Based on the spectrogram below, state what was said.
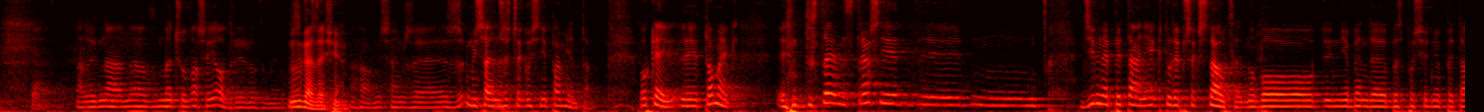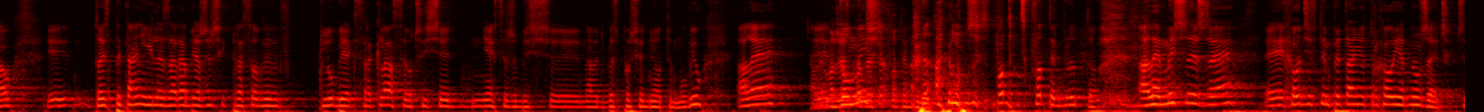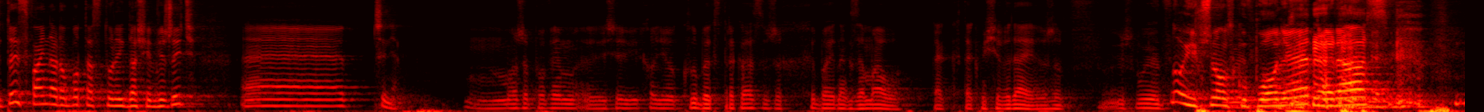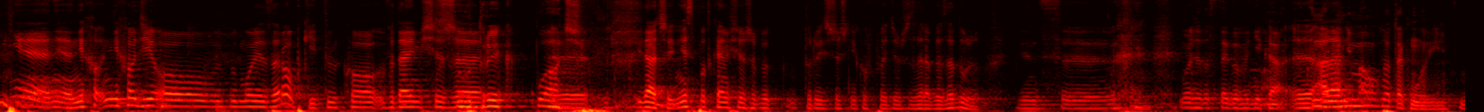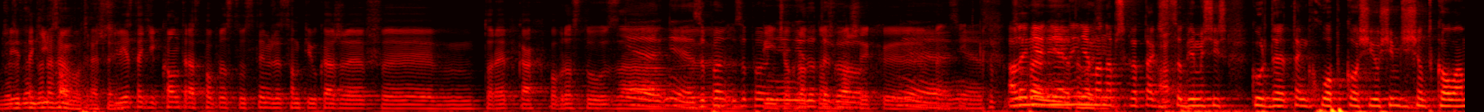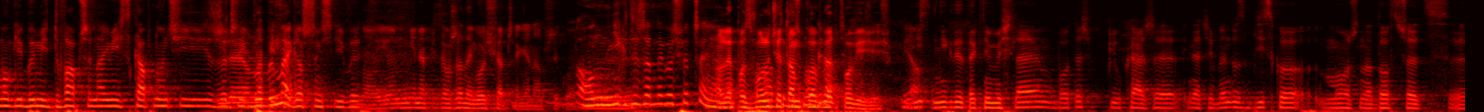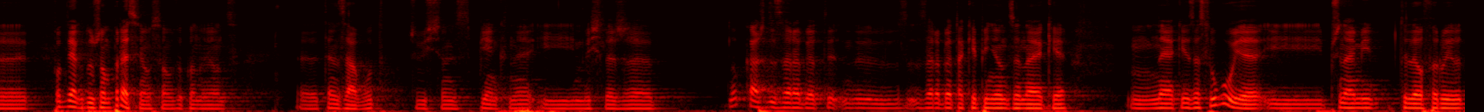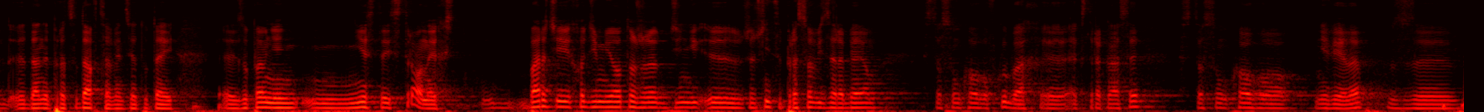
Ale na, na w meczu waszej Odry, rozumiem. Zgadza się. Aha, myślałem, że, że, myślałem, że czegoś nie pamiętam. Okej, y, Tomek, dostałem strasznie y, mm, dziwne pytanie, które przekształcę, no bo nie będę bezpośrednio pytał. Y, to jest pytanie, ile zarabia rzecznik prasowy w klubie Ekstraklasy. Oczywiście nie chcę, żebyś y, nawet bezpośrednio o tym mówił, ale... Ale y, możesz podać domyślam- kwotę brutto. Ale możesz podać kwotę brutto. Ale myślę, że e, chodzi w tym pytaniu trochę o jedną rzecz. Czy to jest fajna robota, z której da się wyżyć, e, czy nie? Może powiem, y, jeżeli chodzi o klub ekstraklasy, że chyba jednak za mało. Tak, tak mi się wydaje, że już mówiąc. No i w Śląsku płonie teraz. Nie, nie, nie, nie chodzi o moje zarobki, tylko wydaje mi się, że. Sutryk, płacz. E, inaczej, nie spotkałem się, żeby któryś z rzeczników powiedział, że zarabia za dużo, więc e, może to z tego wynika. E, Ale nie mało kto tak mówi. Czyli jest, taki zawód raczej. czyli jest taki kontrast po prostu z tym, że są piłkarze w y, torebkach po prostu za nie, nie, y, zupełnie, zupełnie nie do tego. waszych y, nie, pensji. nie, zu- Ale nie, nie, nie, nie ma na przykład tak, że sobie myślisz, kurde, ten chłop kosi 80 koła, mogliby mi dwa przynajmniej skapnąć i rzecznik byłby napisał? mega szczęśliwy. No i on nie napisał żadnego oświadczenia na przykład. On nigdy żadnego oświadczenia Ale napisał, pozwólcie Tomkowi odpowiedzieć. Nigdy tak nie myślałem, bo też piłkarze, inaczej będąc blisko, można dostrzec, y, pod jak dużą presją są wykonując y, ten zawód. Oczywiście on jest piękny i myślę, że no, każdy zarabia, ty, y, zarabia takie pieniądze, na jakie, na jakie zasługuje i przynajmniej tyle oferuje dany pracodawca, więc ja tutaj y, zupełnie nie z tej strony. Bardziej chodzi mi o to, że y, rzecznicy prasowi zarabiają stosunkowo w klubach y, ekstraklasy stosunkowo niewiele, z,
